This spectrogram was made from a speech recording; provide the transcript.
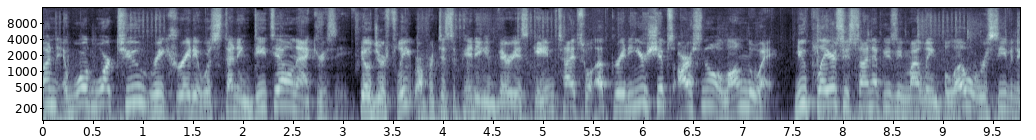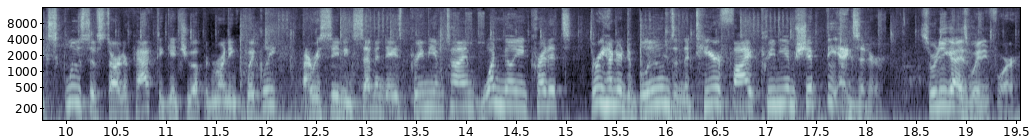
I and World War II, recreated with stunning detail and accuracy. Build your fleet while participating in various game types while upgrading your ship's arsenal along the way. New players who sign up using my link below will receive an exclusive starter pack to get you up and running quickly by receiving 7 days premium time, 1 million credits, 300 doubloons, and the Tier 5 premium ship, the Exeter. So what are you guys waiting for?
